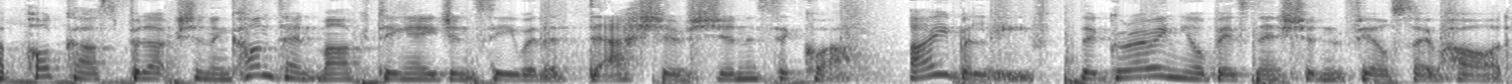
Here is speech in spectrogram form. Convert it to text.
a podcast production and content marketing agency with a dash of je ne sais quoi. I believe that growing your business shouldn't feel so hard,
